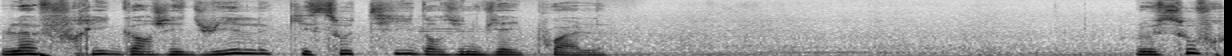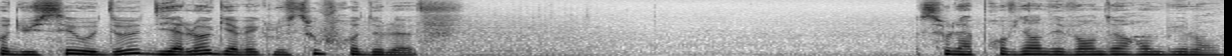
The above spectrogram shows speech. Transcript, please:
l'œuf frit gorgé d'huile qui sautille dans une vieille poêle. Le soufre du CO2 dialogue avec le soufre de l'œuf. Cela provient des vendeurs ambulants.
